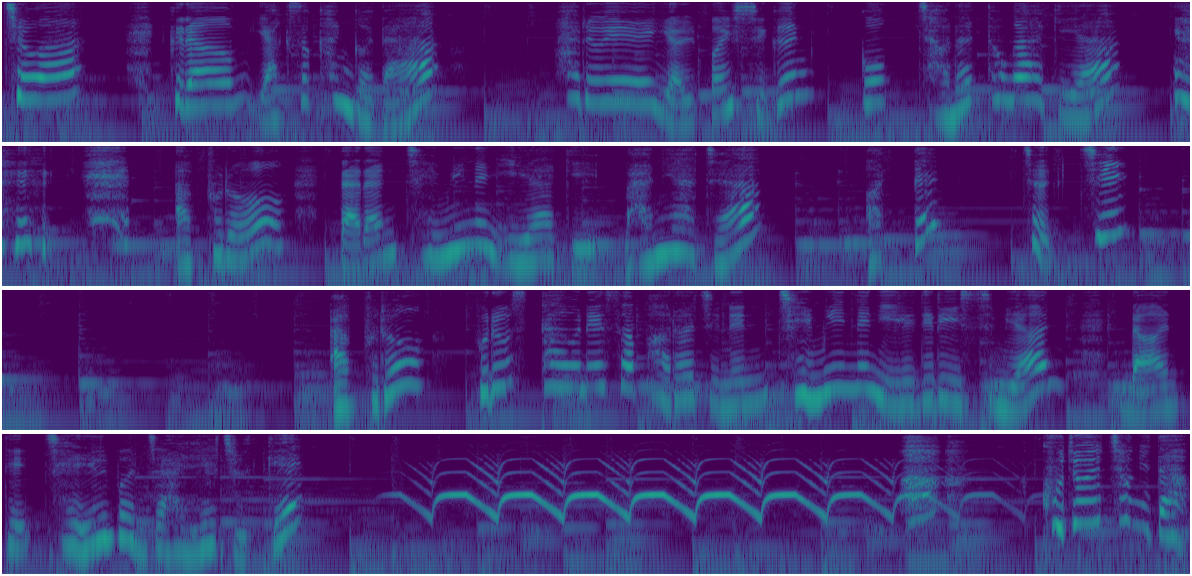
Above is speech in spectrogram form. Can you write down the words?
좋아. 그럼 약속한 거다. 하루에 열 번씩은 꼭 전화 통화하기야. 앞으로 나랑 재밌는 이야기 많이 하자. 어때? 좋지? 앞으로 브룸스타운에서 벌어지는 재미있는 일들이 있으면 너한테 제일 먼저 알려줄게. 헉! 구조 요청이다.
